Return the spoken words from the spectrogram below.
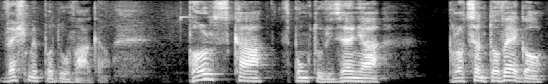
weźmy pod uwagę. Polska z punktu widzenia procentowego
